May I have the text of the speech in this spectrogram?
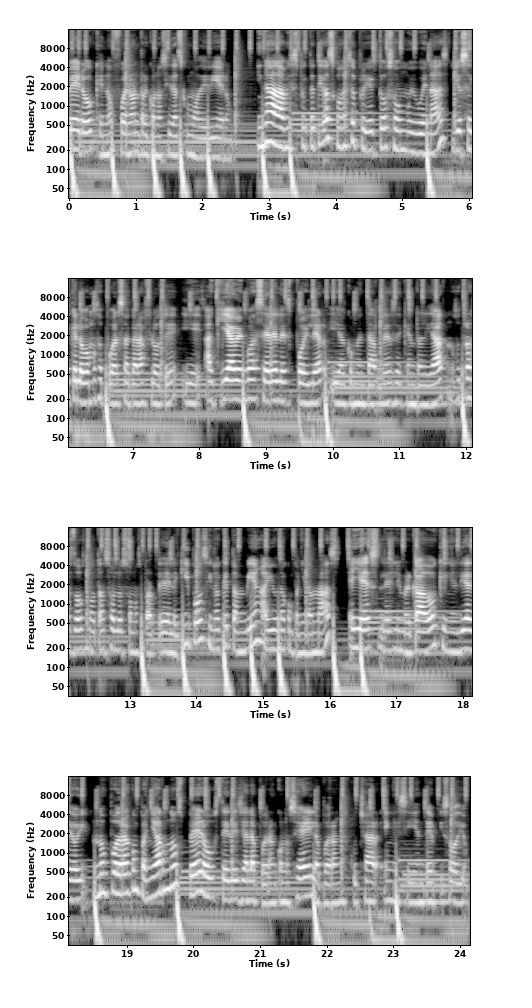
pero que no fueron reconocidas como debieron. Y nada, mis expectativas con este proyecto son muy buenas. Yo sé que lo vamos a poder sacar a flote y aquí ya vengo a hacer el spoiler y a comentarles de que en realidad nosotras dos no tan solo somos parte del equipo, sino que también hay una compañera más. Ella es Leslie Mercado, que en el día de hoy no podrá acompañarnos, pero ustedes ya la podrán conocer y la podrán escuchar en el siguiente episodio.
